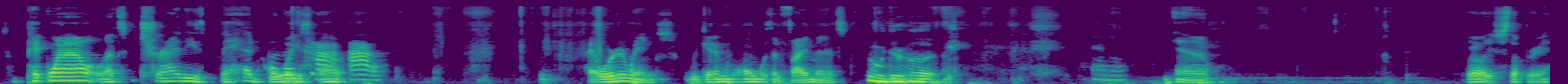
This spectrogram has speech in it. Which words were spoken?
So pick one out. Let's try these bad oh, boys oh, out. Ow. I order wings. We get them home within five minutes. Oh, they're hot. Ow. Yeah. Really slippery.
